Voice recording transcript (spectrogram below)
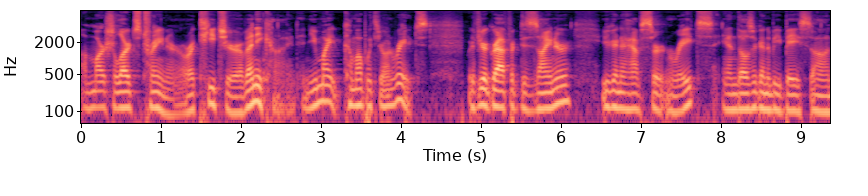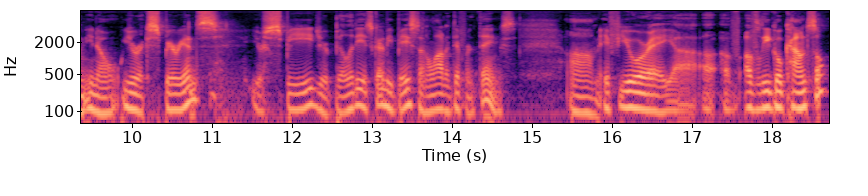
a martial arts trainer or a teacher of any kind, and you might come up with your own rates. But if you're a graphic designer, you're going to have certain rates, and those are going to be based on, you know, your experience your speed, your ability. It's going to be based on a lot of different things. Um, if you're a, uh, of, of legal counsel,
